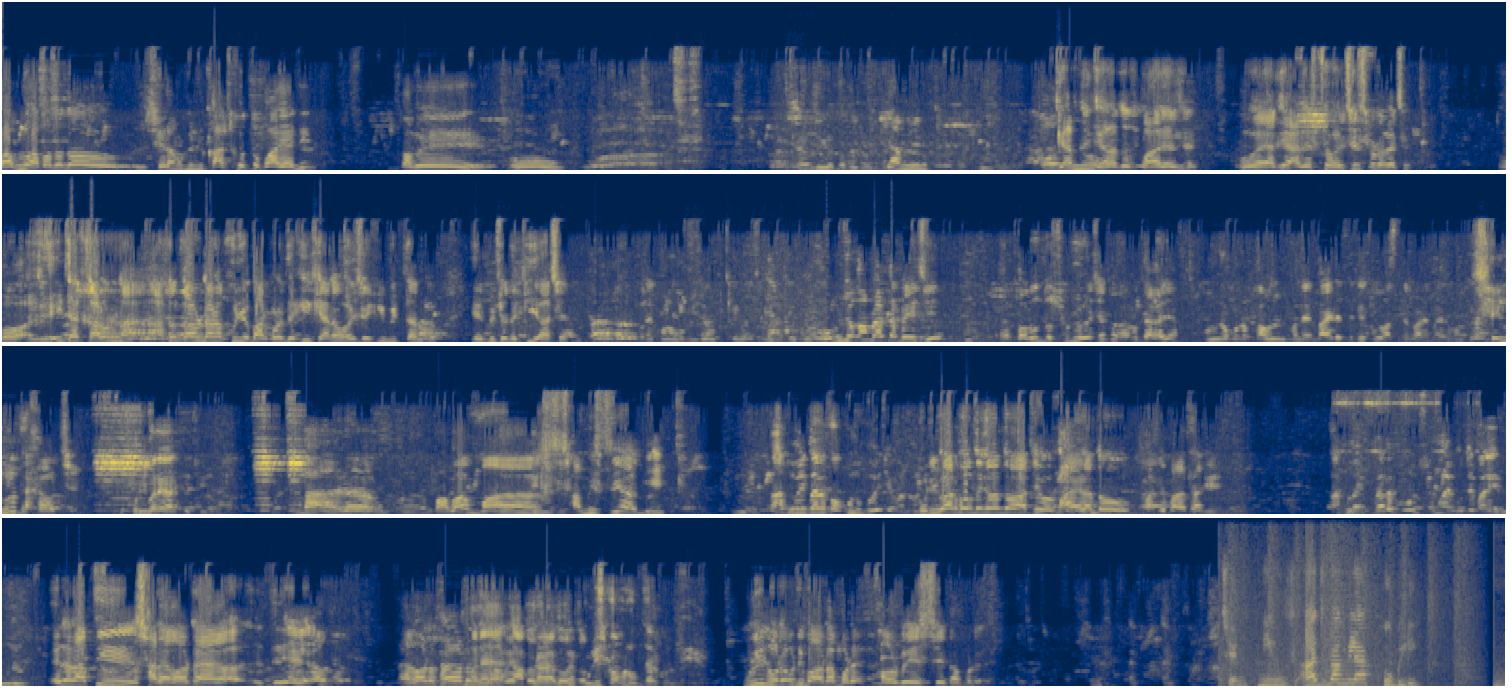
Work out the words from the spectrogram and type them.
বাবলু আপাতত সেরকম কিছু কাজ করতে পাওয়া যায়নি। তবে ও গ্যামলিং গ্যামলিং খেলাতে পাওয়া যাচ্ছে ও আগে অ্যারেস্ট হয়েছে শোনা গেছে। তো এইটা কারণ না আসল কারণটা আমরা খুঁজে বার করে দেখি কেন হয়েছে কি বৃত্তান্ত এর পিছনে কি আছে। মানে অভিযোগ আমরা একটা পেয়েছি তদন্ত শুরু হয়েছে তো এখন দেখা যাক। অন্য কোনো ফাউল মানে বাইরে থেকে কেউ আসতে পারে বা এরকম? সেগুলো দেখা হচ্ছে। পরিবারে আর কেউ ছিল না? এটা বাবা মা স্বামী স্ত্রী আর মেয়ে। প্রাথমিকভাবে কখন হয়েছে? পরিবার বলতে গেলে তো আছে ভাইয়েরা তো পাশে পাড়া থাকে প্রাথমিকভাবে কোন সময় হতে পারে মনে হচ্ছে? এটা রাত্রি সাড়ে এগারোটা এগারোটা সাড়ে এগারোটা মানে আপনারা পুলিশ কখন উদ্ধার করল? পুলিশ মোটামুটি বারোটা পরে খবর পেয়ে এসছে তারপরে। নিউজ আজ বাংলা হুগলি।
